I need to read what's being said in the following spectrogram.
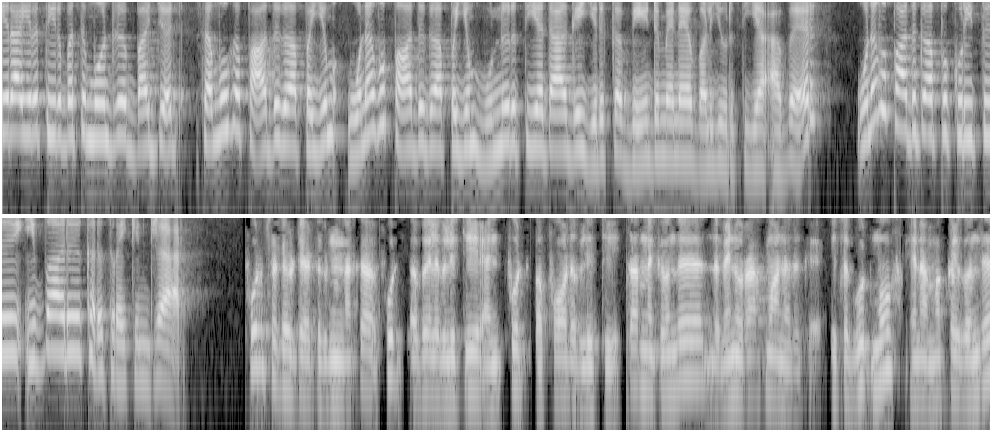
ஈராயிரத்தி இருபத்தி மூன்று பட்ஜெட் சமூக பாதுகாப்பையும் உணவு பாதுகாப்பையும் முன்னிறுத்தியதாக இருக்க வேண்டுமென வலியுறுத்திய அவர் உணவு பாதுகாப்பு குறித்து இவ்வாறு கருத்துரைக்கின்றார். ஃபுட் செக்யூரிட்டி எடுத்துக்கணும்னாக்கா food availability and food affordability உதாரணக்கு வந்து இந்த மெனு ரஹ்மான் இருக்கு. இட்ஸ் அ குட் மூவ் ஏன்னா மக்களுக்கு வந்து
